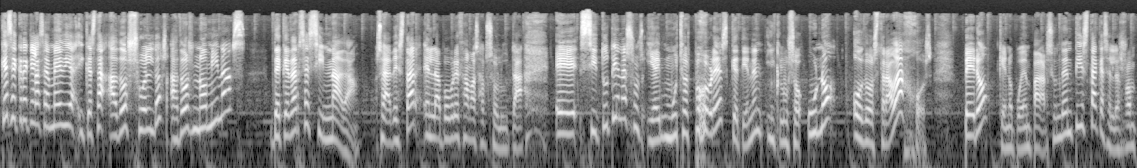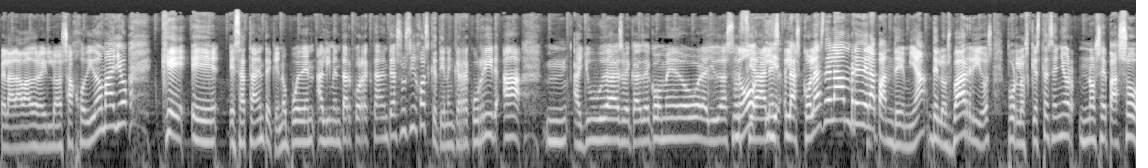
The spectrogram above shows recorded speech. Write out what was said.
que se cree clase media y que está a dos sueldos, a dos nóminas de quedarse sin nada. O sea, de estar en la pobreza más absoluta. Eh, si tú tienes un... Y hay muchos pobres que tienen incluso uno o dos trabajos, pero que no pueden pagarse un dentista, que se les rompe la lavadora y los ha jodido mayo, que eh, exactamente, que no pueden alimentar correctamente a sus hijos, que tienen que recurrir a mm, ayudas, becas de comedor, ayudas No, sociales, y- las colas del hambre de la pandemia, de los barrios, por los que este señor no se pasó,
